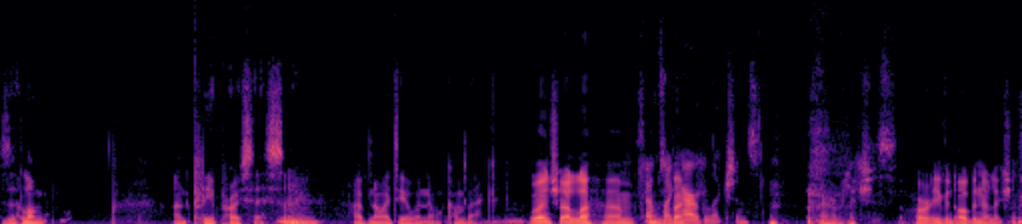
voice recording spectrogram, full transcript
is a long, unclear process. So Mm. I have no idea when it will come back. Well, inshallah, um, it Sounds comes like back. Arab elections. Arab elections or even urban elections.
